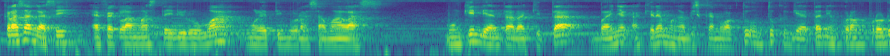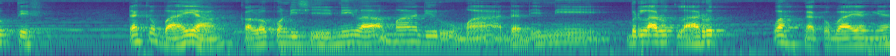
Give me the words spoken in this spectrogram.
Kerasa nggak sih efek lama stay di rumah mulai timbul rasa malas? Mungkin di antara kita banyak akhirnya menghabiskan waktu untuk kegiatan yang kurang produktif. Dan kebayang kalau kondisi ini lama di rumah dan ini berlarut-larut Wah gak kebayang ya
